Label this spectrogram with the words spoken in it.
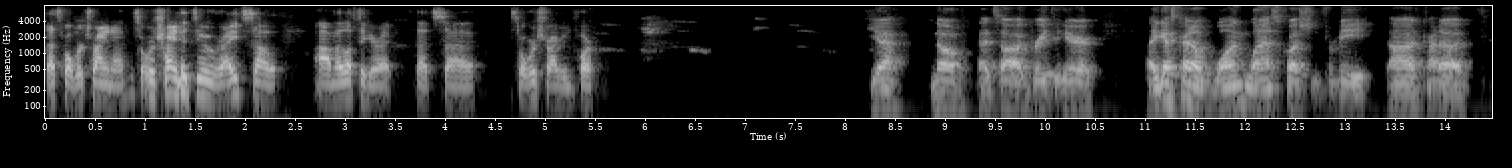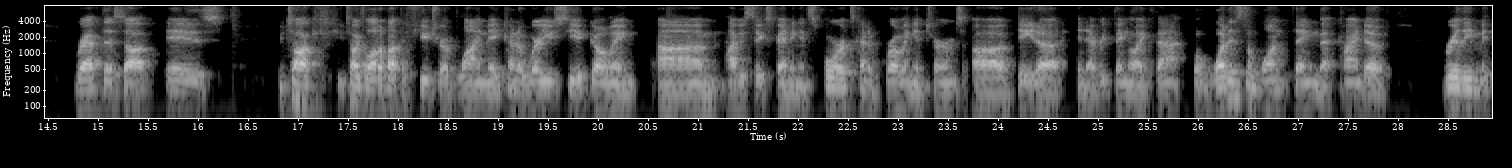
that's what we're trying to that's what we're trying to do, right? So um, I love to hear it. That's uh, that's what we're striving for. Yeah, no, that's uh, great to hear. I guess kind of one last question for me, uh, kind of wrap this up is you talk you talked a lot about the future of LineMate, kind of where you see it going. Um, obviously expanding in sports, kind of growing in terms of data and everything like that. But what is the one thing that kind of really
